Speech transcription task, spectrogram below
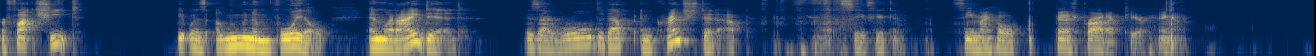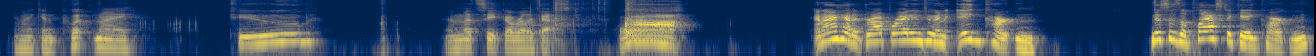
or flat sheet. It was aluminum foil. And what I did is I rolled it up and crunched it up. Let's see if you can see my whole finished product here. Hang on. And I can put my tube. And let's see it go really fast. Wah! And I had it drop right into an egg carton. This is a plastic egg carton.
